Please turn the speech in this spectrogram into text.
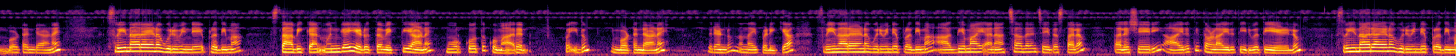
ഇമ്പോർട്ടന്റ് ആണ്. ശ്രീനാരായണ ഗുരുവിന്റെ പ്രതിമ സ്ഥാപിക്കാൻ മുൻകൈ എടുത്ത വ്യക്തിയാണ് മൂർക്കോത്ത് കുമാരൻ. അപ്പോൾ ഇതും ഇമ്പോർട്ടന്റ് ആണ്. ഇത് രണ്ടും നന്നായി പഠിക്കുക. ശ്രീനാരായണ ഗുരുവിന്റെ പ്രതിമ ആദ്യമായി അനാച്ഛാദനം ചെയ്ത സ്ഥലം തലശ്ശേരി. ആയിരത്തി തൊള്ളായിരത്തി ഇരുപത്തി ഏഴിലും ശ്രീനാരായണ ഗുരുവിന്റെ പ്രതിമ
